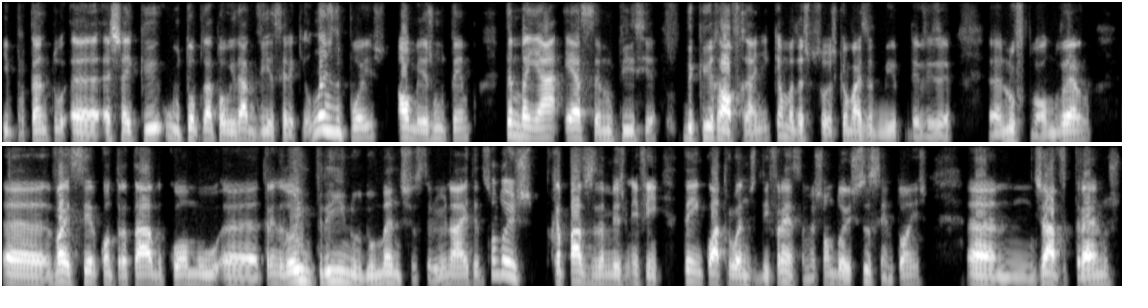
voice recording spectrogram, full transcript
e portanto uh, achei que o topo da atualidade devia ser aquilo. Mas depois, ao mesmo tempo, também há essa notícia de que Ralf Rangnick, que é uma das pessoas que eu mais admiro, devo dizer, uh, no futebol moderno, uh, vai ser contratado como treinador interino do Manchester United. São dois rapazes da mesma, enfim, têm quatro anos de diferença, mas são dois sessentões, um, já veteranos,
